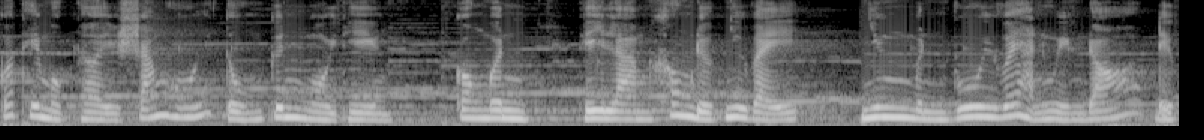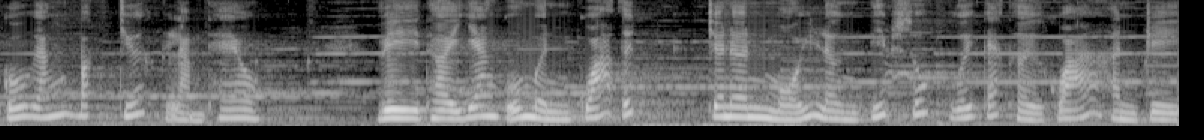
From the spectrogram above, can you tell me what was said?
có thêm một thời sám hối tụng kinh ngồi thiền. Còn mình thì làm không được như vậy nhưng mình vui với hạnh nguyện đó để cố gắng bắt chước làm theo. Vì thời gian của mình quá ít cho nên mỗi lần tiếp xúc với các thời khóa hành trì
